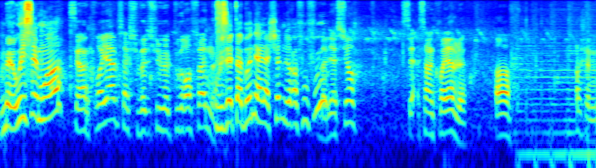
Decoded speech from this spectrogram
Mais oui, c'est moi C'est incroyable ça, je suis, je suis le plus grand fan. Vous êtes abonné à la chaîne de Rafoufou Bah bien sûr, c'est c'est incroyable. Oh. Oh j'aime.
